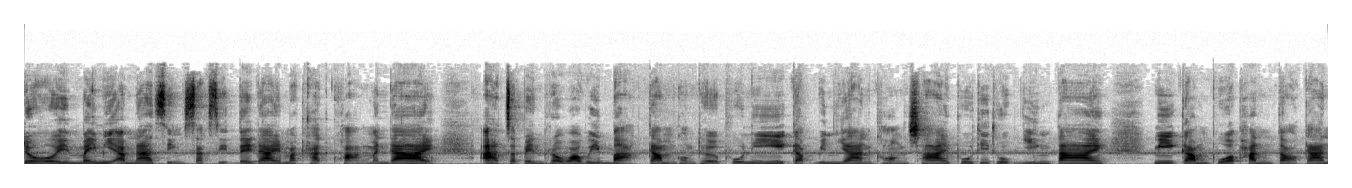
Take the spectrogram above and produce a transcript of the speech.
โดยไม่มีอำนาจสิ่งศักดิ์สิทธิ์ใดๆ มาขัดขวางมันได้ อาจจะเป็นเพราะว่าวิบากกรรมของเธอผู้นี้กับวิญญาณของชายผู้ที่ถูกยิงตาย มีกรรมพัวพันต่อกัน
